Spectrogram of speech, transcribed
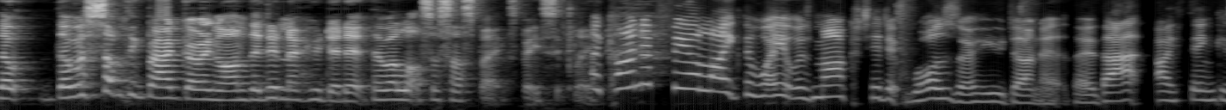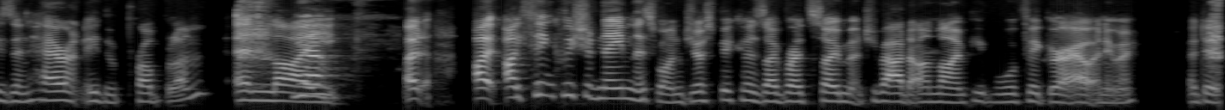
there, there was something bad going on. They didn't know who did it. There were lots of suspects, basically. I kind of feel like the way it was marketed, it was a who done it, though. That I think is inherently the problem. And like, yeah. I, I, I think we should name this one just because I've read so much about it online. People will figure it out anyway. I do.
